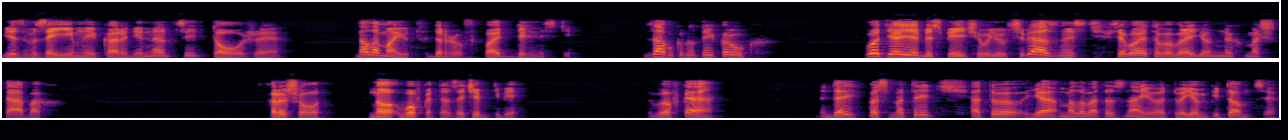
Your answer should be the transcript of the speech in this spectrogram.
без взаимной координации тоже наломают дров по отдельности. Замкнутый круг. Вот я и обеспечиваю связность всего этого в районных масштабах. Хорошо, но Вовка-то зачем тебе? Вовка, дай посмотреть, а то я маловато знаю о твоем питомце.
